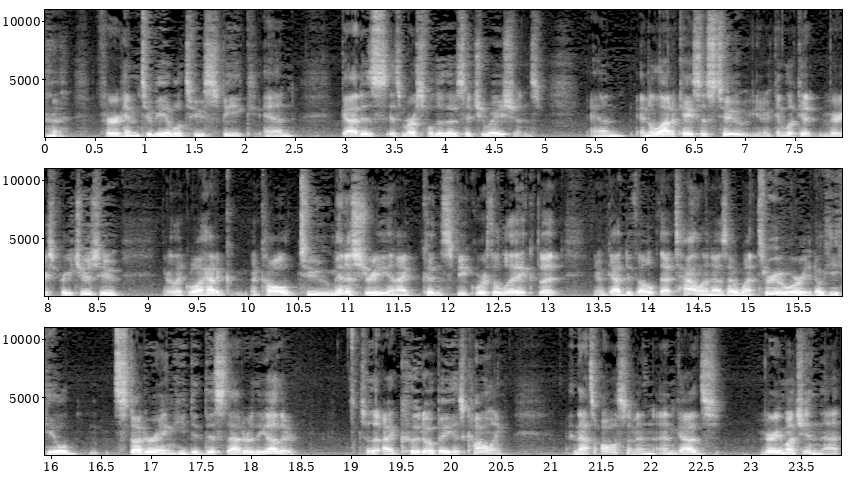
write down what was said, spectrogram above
for him to be able to speak. And God is, is merciful to those situations. And in a lot of cases, too, you know, you can look at various preachers who they're like, well, I had a, a call to ministry and I couldn't speak worth a lick, but you know, God developed that talent as I went through, or you know, He healed stuttering, He did this, that, or the other, so that I could obey His calling, and that's awesome. And and God's very much in that.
